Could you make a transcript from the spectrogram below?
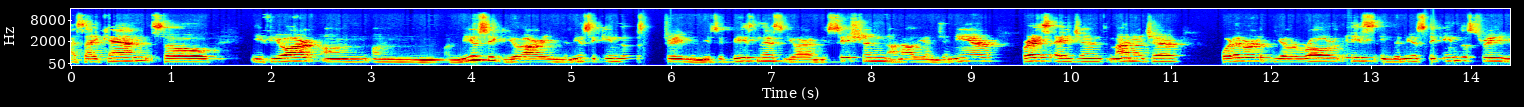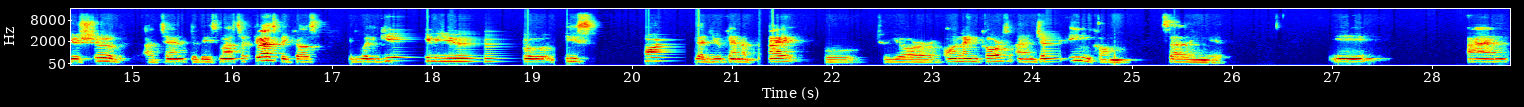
as I can. So if you are on, on, on music, you are in the music industry, in the music business, you are a musician, an audio engineer, press agent, manager, whatever your role is in the music industry, you should attend to this masterclass because it will give you this point that you can apply to, to your online course and generate income selling it. And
